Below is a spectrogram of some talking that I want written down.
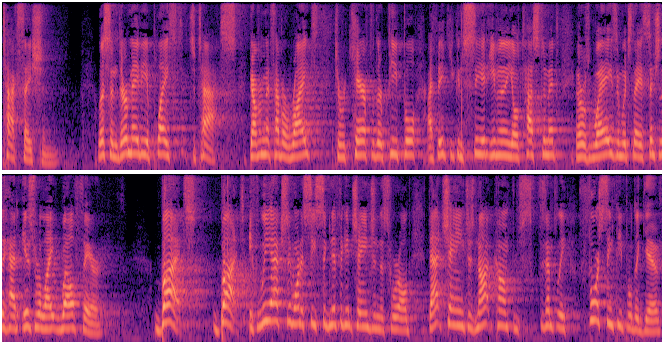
taxation. Listen, there may be a place to tax. Governments have a right to care for their people. I think you can see it even in the Old Testament. There was ways in which they essentially had Israelite welfare. But but if we actually want to see significant change in this world, that change does not come from simply forcing people to give.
